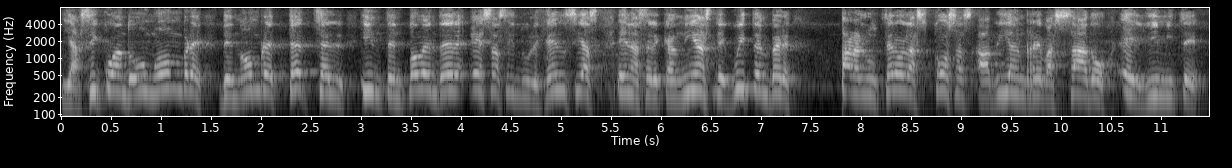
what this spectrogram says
Y así cuando un hombre de nombre Tetzel intentó vender esas indulgencias en las cercanías de Wittenberg, para Lutero las cosas habían rebasado el límite.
